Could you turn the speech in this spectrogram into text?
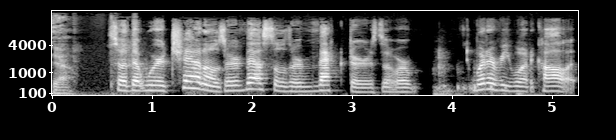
yeah, So that we're channels or vessels or vectors or whatever you want to call it.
